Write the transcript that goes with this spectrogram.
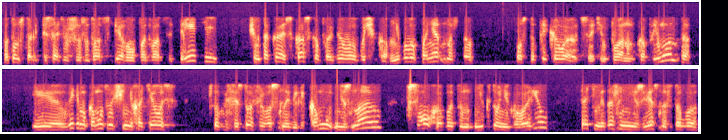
потом стали писать уже с 21 по 23. В общем, такая сказка про белого бычка. Мне было понятно, что просто прикрываются этим планом капремонта, и, видимо, кому-то очень не хотелось, чтобы Мефистофель восстановили. Кому, не знаю, вслух об этом никто не говорил. Кстати, мне даже неизвестно, чтобы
